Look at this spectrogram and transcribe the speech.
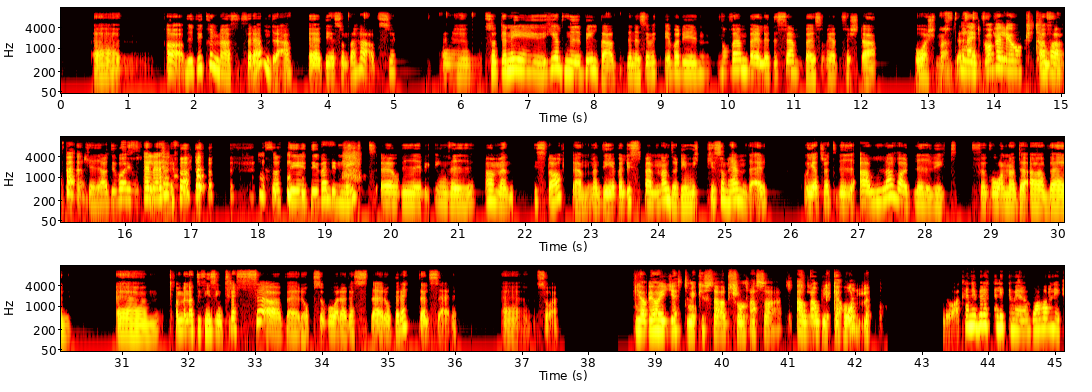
Ja, vi vill kunna förändra det som behövs. Eh, så den är helt nybildad, Denise. Jag vet, var det i november eller december som vi hade första årsmötet? Nej, det var väl i oktober? Aha, okay, ja, det var i oktober. Eller? så det, det är väldigt nytt eh, och vi är inne i ja, men, i starten, men det är väldigt spännande och det är mycket som händer. Och jag tror att vi alla har blivit förvånade över eh, men att det finns intresse över också våra röster och berättelser. Eh, så. Ja, vi har ju jättemycket stöd från alltså, alla olika håll. Då. Kan ni berätta lite mer om vad har ni,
